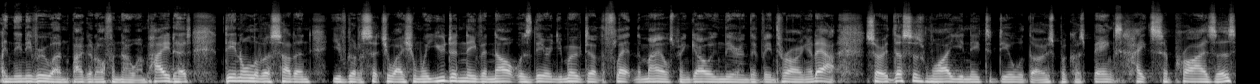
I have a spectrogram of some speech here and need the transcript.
and then everyone buggered off and no one paid it, then all of a sudden you've got a situation where you didn't even know it was there and you moved out of the flat and the mail's been going there and they've been throwing it out. So this is why you need to deal with those because banks hate surprises.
